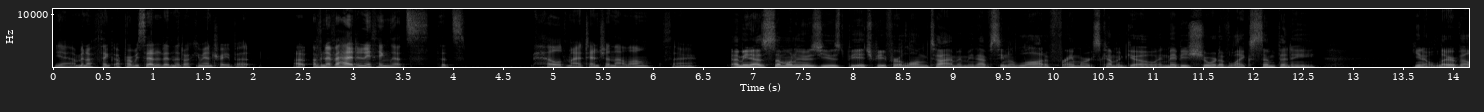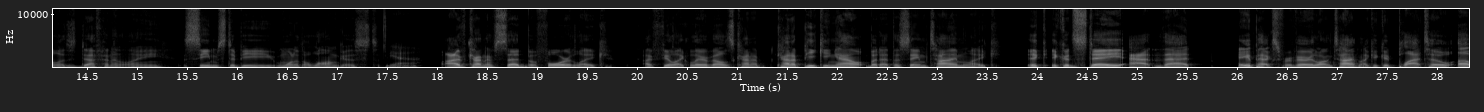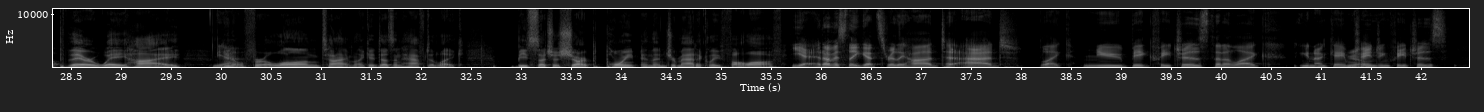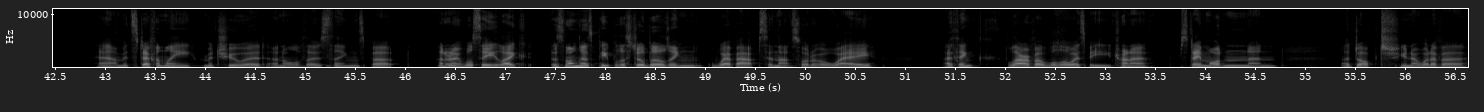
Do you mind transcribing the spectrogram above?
yeah. I mean, I think I probably said it in the documentary, but I've never had anything that's that's held my attention that long. So I mean, as someone who's used PHP for a long time, I mean, I've seen a lot of frameworks come and go, and maybe short of like Symfony, you know, Laravel is definitely seems to be one of the longest. yeah, I've kind of said before, like I feel like Laravel's kind of kind of peaking out, but at the same time, like it it could stay at that apex for a very long time. Like it could plateau up there way high, yeah, you know, for a long time. Like it doesn't have to like be such a sharp point and then dramatically fall off. Yeah, it obviously gets really hard to add like new big features that are like, you know, game changing features. Um, it's definitely matured and all of those things, but I don't know, we'll see. Like, as long as people are still building web apps in that sort of a way, I think Laravel will always be trying to stay modern and adopt, you know, whatever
